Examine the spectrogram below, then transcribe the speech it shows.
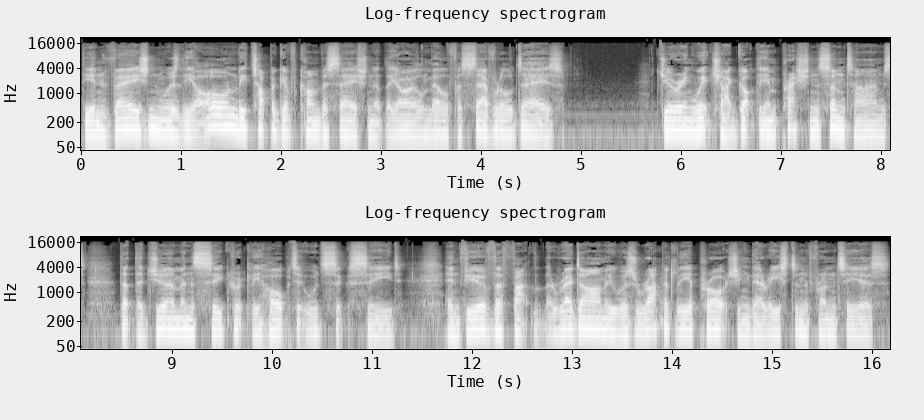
the invasion was the only topic of conversation at the oil mill for several days, during which I got the impression sometimes that the Germans secretly hoped it would succeed, in view of the fact that the Red Army was rapidly approaching their eastern frontiers.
